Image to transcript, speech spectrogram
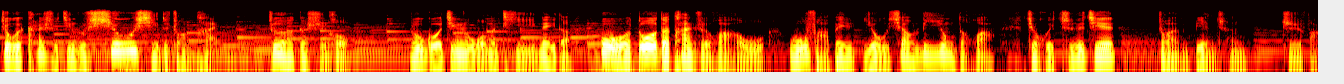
就会开始进入休息的状态。这个时候，如果进入我们体内的过多的碳水化合物无法被有效利用的话，就会直接转变成脂肪。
